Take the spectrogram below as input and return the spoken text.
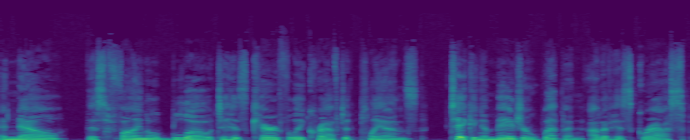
And now, this final blow to his carefully crafted plans, taking a major weapon out of his grasp.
